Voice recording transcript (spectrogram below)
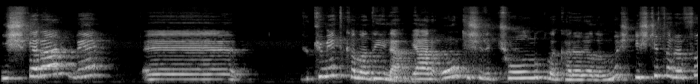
işveren ve e, hükümet kanadıyla yani 10 kişilik çoğunlukla karar alınmış. İşçi tarafı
